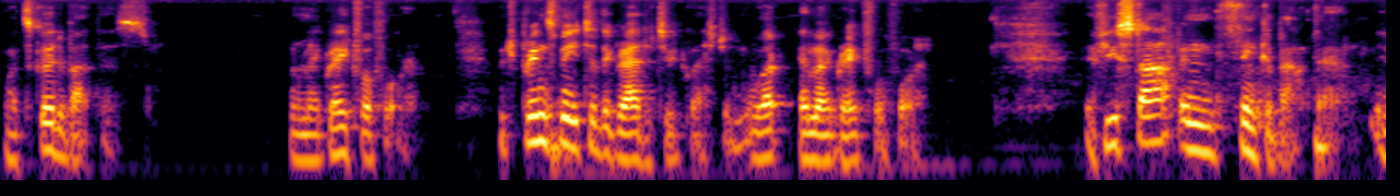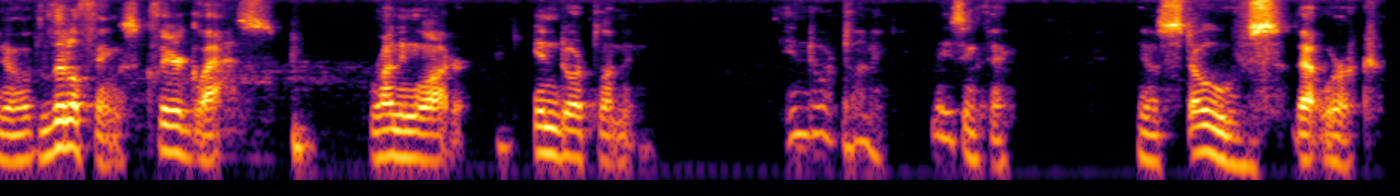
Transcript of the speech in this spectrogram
What's good about this? What am I grateful for? Which brings me to the gratitude question. What am I grateful for? If you stop and think about that, you know, little things, clear glass, running water, indoor plumbing, indoor plumbing, amazing thing. You know, stoves that work,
